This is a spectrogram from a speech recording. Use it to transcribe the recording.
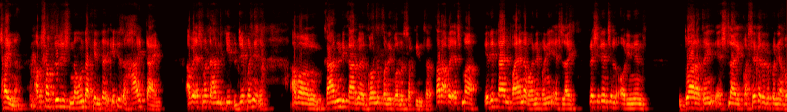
छैन। अब सब जुडिस नहुँदाखेरि त इट इज हाई टाइम अब यसमा चाहिँ हामीले के जे पनि अब कानुनी कारवाही गर्नुपर्ने गर्न सकिन्छ। तर अब यसमा यदि टाइम पाएन भने पनि यसलाई प्रेसिडेन्सियल अर्डिनेन्सद्वारा चाहिँ यसलाई कसै गरेर पनि अब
